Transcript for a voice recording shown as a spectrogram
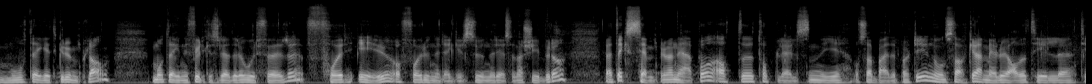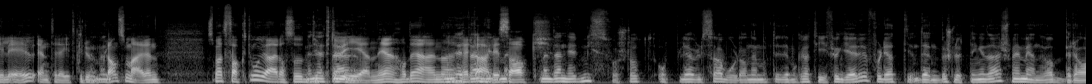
mot eget grunnplan, mot egne fylkesledere og ordførere, for EU og for underleggelse under EUs energibyrå. Det er et eksempel mener jeg på at eh, toppledelsen i også Arbeiderpartiet noen saker er mer lojale til, til EU enn til eget grunnplan, som er en som er et faktum. Og vi er altså dypt er, uenige, og det er en helt er, ærlig sak. Men, men det er en helt misforstått opplevelse av hvordan demokrati fungerer. fordi at den beslutningen der, som jeg mener var bra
